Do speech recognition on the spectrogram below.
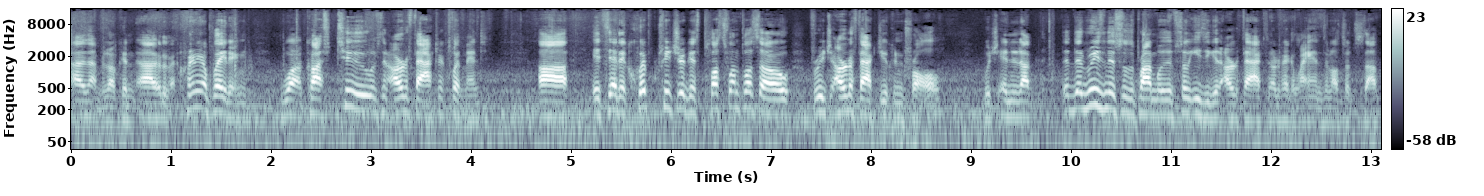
uh, not Vedalken, uh, cranial plating what cost two. It was an artifact equipment. Uh, it said equipped creature gets plus one plus O for each artifact you control, which ended up the, the reason this was a problem was it was so easy to get artifacts, artifact lands, and all sorts of stuff.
